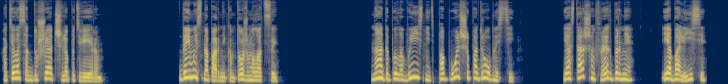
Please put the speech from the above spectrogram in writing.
хотелось от души отшлепать веером. Да и мы с напарником тоже молодцы. Надо было выяснить побольше подробностей, и о старшем Фрехберне, и об Алисе,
